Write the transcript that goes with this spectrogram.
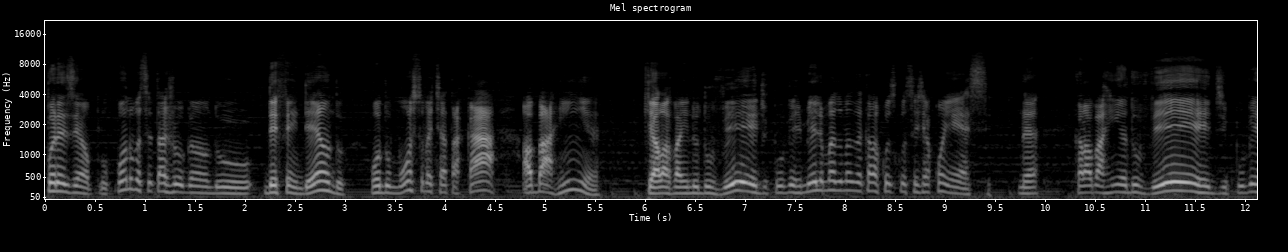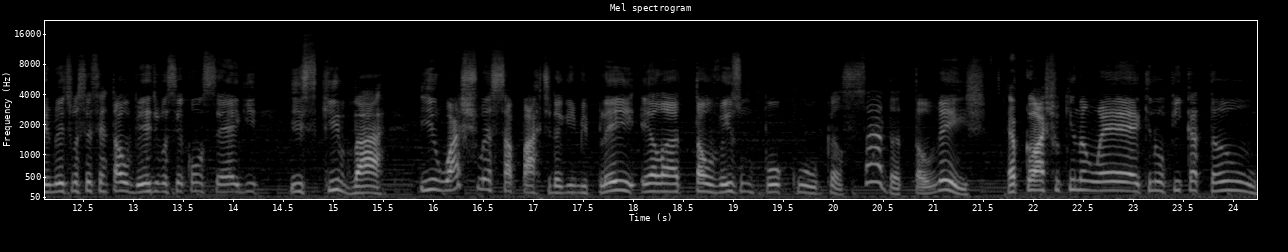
por exemplo, quando você está jogando defendendo, quando o monstro vai te atacar, a barrinha, que ela vai indo do verde pro vermelho, mais ou menos aquela coisa que você já conhece, né? Aquela barrinha do verde pro vermelho, se você acertar o verde, você consegue esquivar. E eu acho essa parte da gameplay, ela talvez um pouco cansada, talvez. É porque eu acho que não é, que não fica tão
